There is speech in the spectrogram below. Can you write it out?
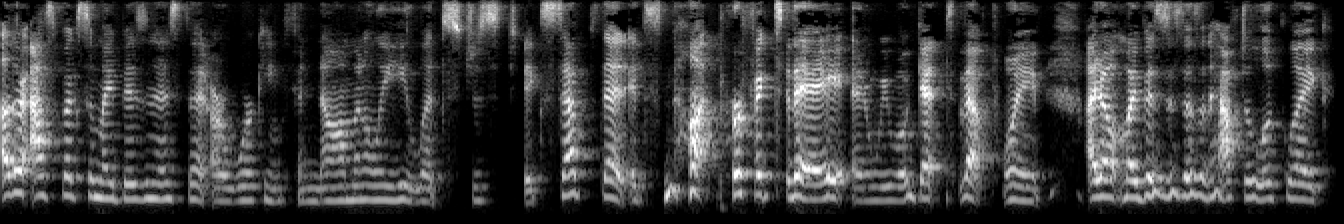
other aspects of my business that are working phenomenally. Let's just accept that it's not perfect today and we will get to that point. I don't, my business doesn't have to look like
